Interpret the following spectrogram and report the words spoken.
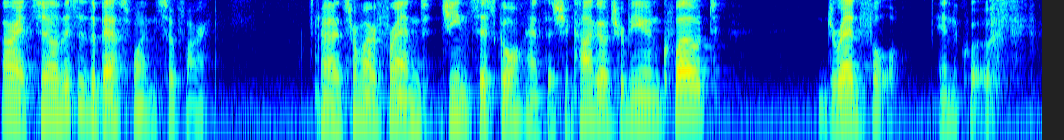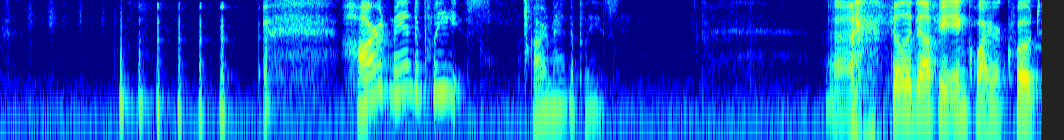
All right, so this is the best one so far. Uh, it's from our friend Gene Siskel at the Chicago Tribune. Quote, dreadful End quote. Hard man to please. Hard man to please. Uh, Philadelphia Inquirer, quote,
